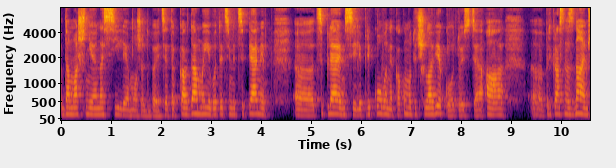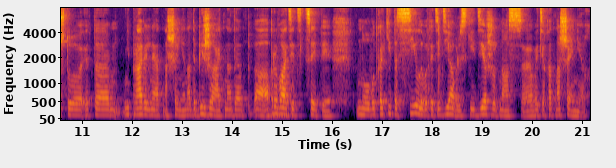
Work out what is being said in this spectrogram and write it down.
домашнее насилие, может быть. Это когда мы вот этими цепями э, цепляемся или прикованы к какому-то человеку, то есть... А Э, прекрасно знаем, что это неправильные отношения, надо бежать, надо а, обрывать эти цепи. Но вот какие-то силы, вот эти дьявольские, держат нас э, в этих отношениях.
